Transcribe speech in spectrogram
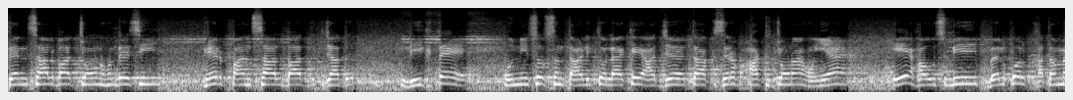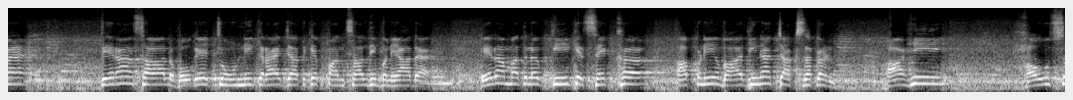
3 ਸਾਲ ਬਾਅਦ ਚੋਣ ਹੁੰਦੇ ਸੀ। ਫਿਰ 5 ਸਾਲ ਬਾਅਦ ਜਦ ਲੀਕ ਤੇ 1947 ਤੋਂ ਲੈ ਕੇ ਅੱਜ ਤੱਕ ਸਿਰਫ 8 ਚੋਣਾਂ ਹੋਈਆਂ। ਇਹ ਹਾਊਸ ਵੀ ਬਿਲਕੁਲ ਖਤਮ ਹੈ। 13 ਸਾਲ ਹੋ ਗਏ ਚੋਣ ਨਹੀਂ ਕਰਾਏ, ਜਦ ਕਿ 5 ਸਾਲ ਦੀ ਬੁਨਿਆਦ ਹੈ। ਇਹਦਾ ਮਤਲਬ ਕੀ ਕਿ ਸਿੱਖ ਆਪਣੀ ਆਵਾਜ਼ ਹੀ ਨਾ ਚੱਕ ਸਕਣ। ਆਹੀ ਹਾਊਸ,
